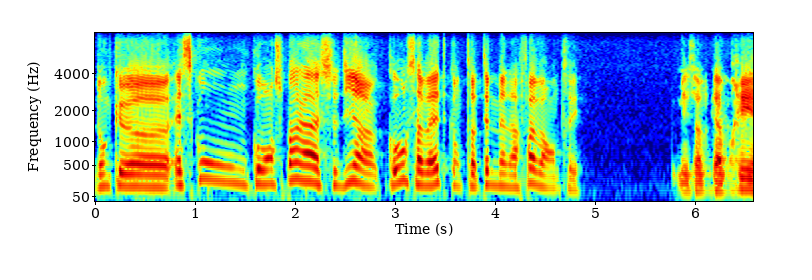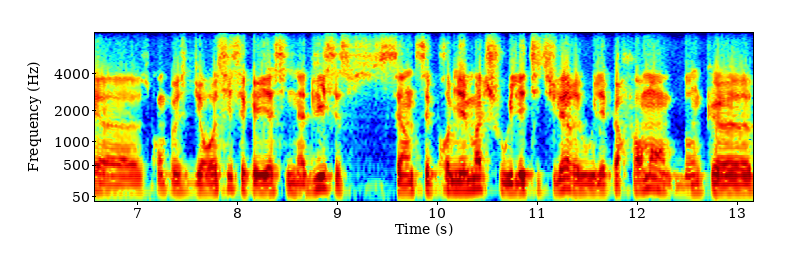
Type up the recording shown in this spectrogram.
Donc euh, est-ce qu'on commence pas là à se dire comment ça va être quand Atem Menarfa va rentrer? Mais sauf qu'après, euh, ce qu'on peut se dire aussi, c'est que Yacine Nadli, c'est un de ses premiers matchs où il est titulaire et où il est performant. Donc, euh,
